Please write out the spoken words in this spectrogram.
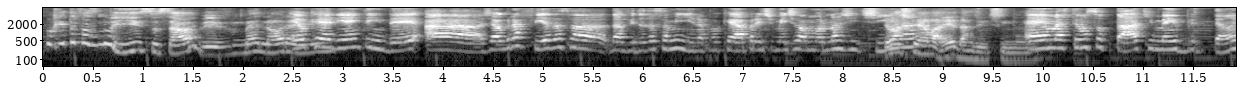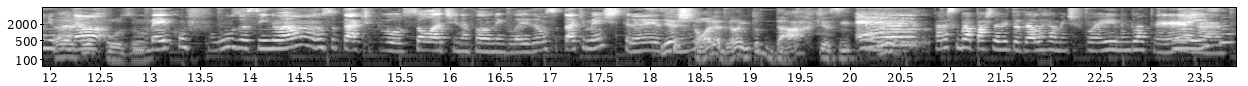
por que tá fazendo isso, sabe? Melhor aí. Eu queria entender a geografia dessa, da vida dessa menina, porque aparentemente ela mora na Argentina. Eu acho que ela é da Argentina. É, mas tem um sotaque meio britânico, É, né? confuso. Meio confuso, assim. Não é um, um sotaque, tipo, sou latina falando inglês. É um sotaque meio estranho, assim. E a história dela é muito dark, assim. É. Eu- Parece que boa parte da vida dela realmente foi na Inglaterra. Não é isso?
